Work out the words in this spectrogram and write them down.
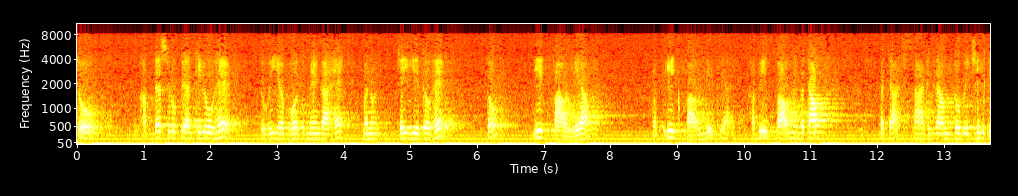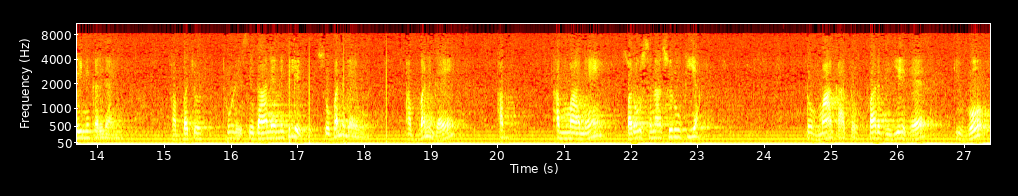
तो अब दस रुपया किलो है तो भैया बहुत महँगा है मनो चाहिए तो है तो एक पाव ले आओ। अब एक पाव लेके आए। अब एक पाव में बताओ, पचास साठ ग्राम तो वे छिलके ही निकल जाएँगे। अब बचो, थोड़े से दाने निकले, सो बन गए वो। अब बन गए, अब अब माँ ने परोसना शुरू किया। तो माँ का तो फ़र्ज़ ये है कि वो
